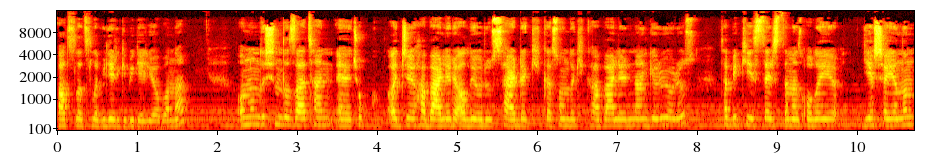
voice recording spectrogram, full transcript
atlatılabilir gibi geliyor bana. Onun dışında zaten e, çok acı haberleri alıyoruz. Her dakika son dakika haberlerinden görüyoruz. Tabii ki ister istemez olayı yaşayanın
